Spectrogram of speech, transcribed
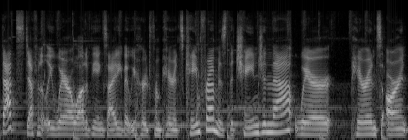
that's definitely where a lot of the anxiety that we heard from parents came from is the change in that, where parents aren't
